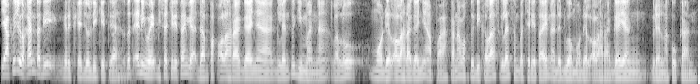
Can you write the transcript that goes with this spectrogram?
ya aku juga kan tadi reschedule dikit ya. But anyway, bisa ceritain nggak dampak olahraganya Glenn tuh gimana? Lalu model olahraganya apa? Karena waktu di kelas Glenn sempat ceritain ada dua model olahraga yang Glenn lakukan.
